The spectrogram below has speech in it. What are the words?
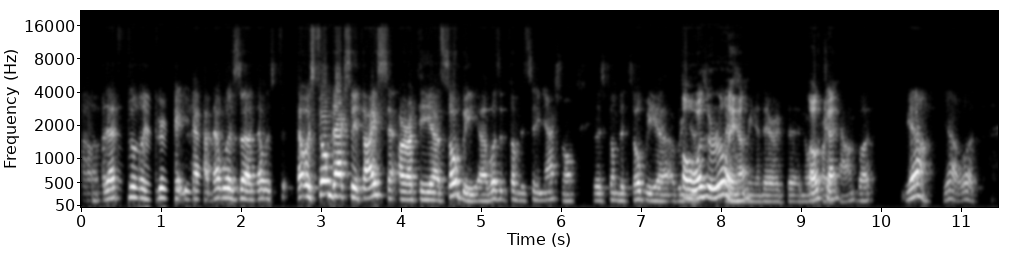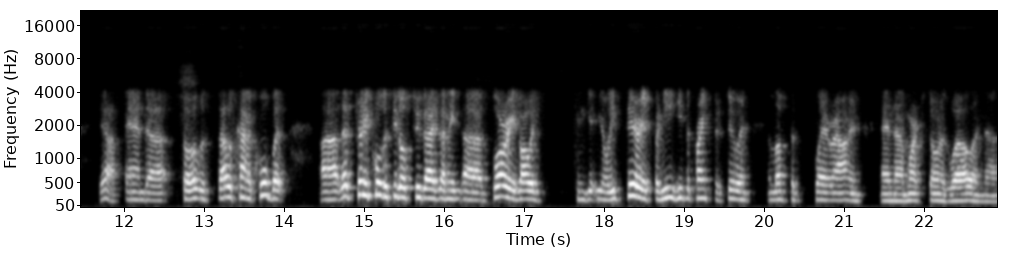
Uh, but that's really great. Yeah, that was uh, that was that was filmed actually at the ice or at the uh, Sobe. Uh, it wasn't filmed at City National. It was filmed at Sobe uh, Arena. Oh, was it really, huh? Arena there at the north Okay. town. But yeah, yeah, it was. Yeah, and uh, so it was that was kind of cool. But uh, that's pretty cool to see those two guys. I mean, uh, Fleury is always can get you know he's serious, but he he's a prankster too, and, and loves to play around, and and uh, Mark Stone as well, and uh,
